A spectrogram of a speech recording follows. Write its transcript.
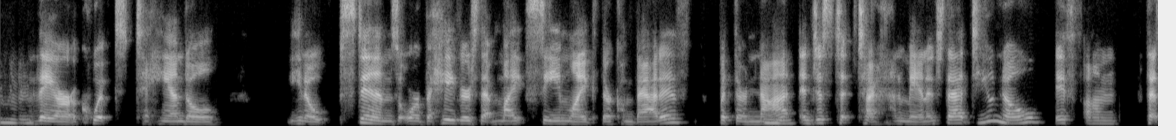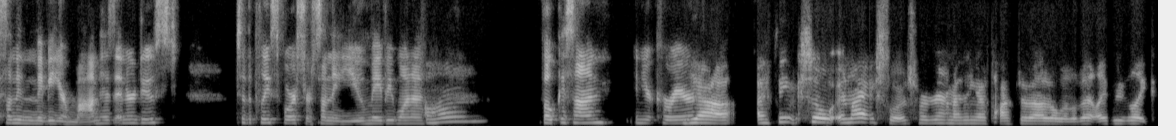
mm-hmm. they are equipped to handle you know stims or behaviors that might seem like they're combative but they're not mm-hmm. and just to, to kind of manage that do you know if um that's something maybe your mom has introduced to the police force or something you maybe want to um, focus on in your career? Yeah, I think so. In my Explorers program, I think I've talked about it a little bit. Like we've like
